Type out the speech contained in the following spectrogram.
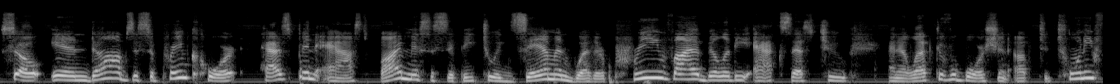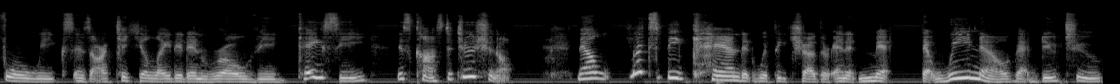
So in Dobbs, the Supreme Court has been asked by Mississippi to examine whether pre viability access to an elective abortion up to 24 weeks, as articulated in Roe v. Casey, is constitutional. Now, let's be candid with each other and admit that we know that due to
